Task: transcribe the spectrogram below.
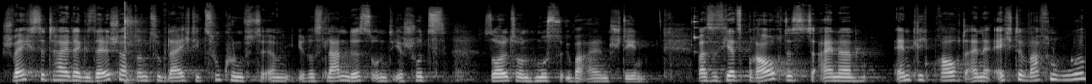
schwächste Teil der Gesellschaft und zugleich die Zukunft ähm, ihres Landes und ihr Schutz sollte und muss über allem stehen. Was es jetzt braucht, ist eine endlich braucht eine echte Waffenruhe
